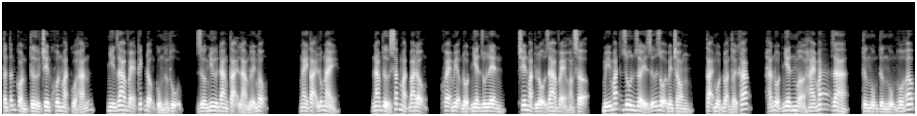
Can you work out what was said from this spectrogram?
tần tẫn còn từ trên khuôn mặt của hắn, nhìn ra vẻ kích động cùng hưởng thụ, dường như đang tại làm lấy mộng. Ngay tại lúc này, nam tử sắc mặt ba động, khoe miệng đột nhiên run lên, trên mặt lộ ra vẻ hoảng sợ mỹ mắt run rẩy dữ dội bên trong. Tại một đoạn thời khắc, hắn đột nhiên mở hai mắt ra, từng ngụm từng ngụm hô hấp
